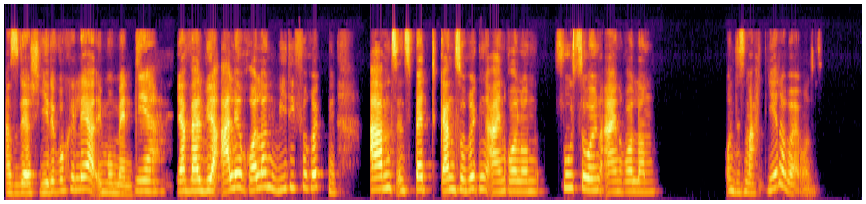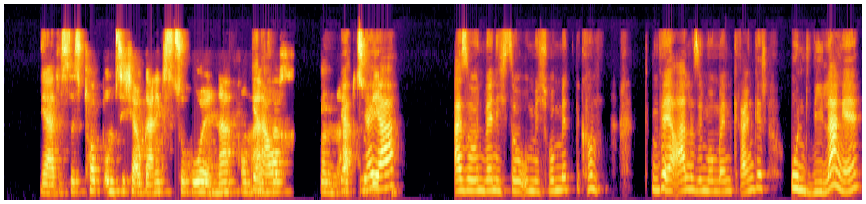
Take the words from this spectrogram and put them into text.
Also der ist jede Woche leer im Moment. Ja. Ja, weil wir alle rollern wie die Verrückten. Abends ins Bett, ganze Rücken einrollern, Fußsohlen einrollern. Und das macht jeder bei uns. Ja, das ist top, um sich auch gar nichts zu holen, ne? Um Genau. einfach schon Ja, ja, ja. Also, und wenn ich so um mich rum mitbekomme, wer alles im Moment krank ist und wie lange,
